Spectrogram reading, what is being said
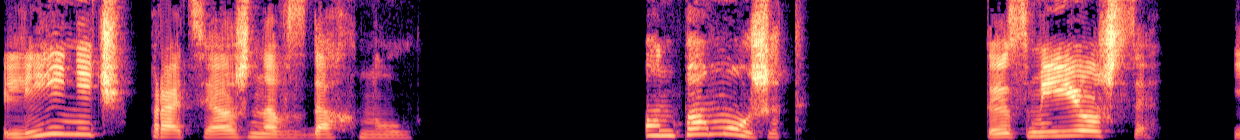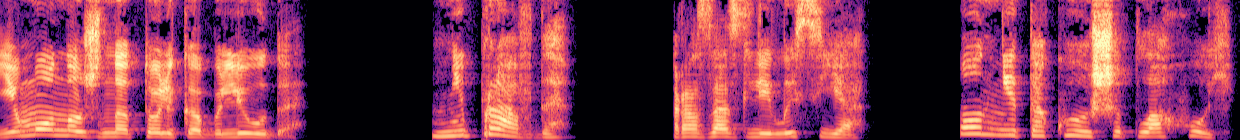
Линич протяжно вздохнул. «Он поможет!» «Ты смеешься? Ему нужно только блюдо!» «Неправда!» — разозлилась я. Он не такой уж и плохой.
